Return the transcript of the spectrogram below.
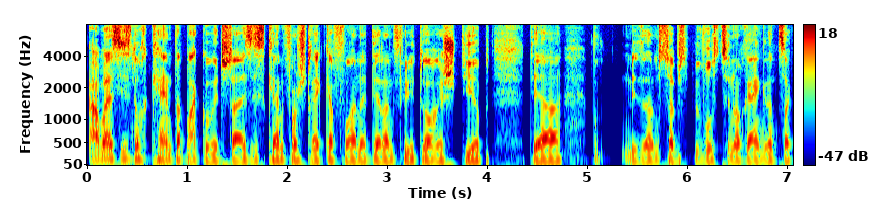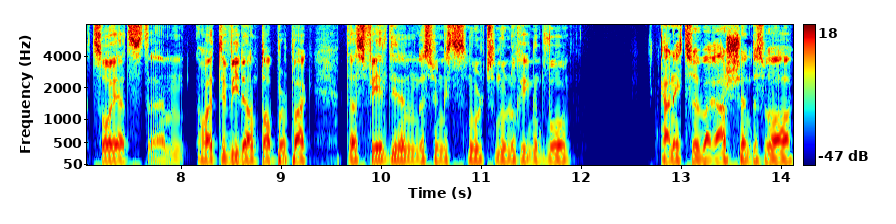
Aber es ist noch kein Tabakovic da, es ist kein Vollstrecker vorne, der dann für die Tore stirbt, der mit einem Selbstbewusstsein auch reingeht und sagt, so jetzt ähm, heute wieder ein Doppelpack. Das fehlt ihnen, deswegen ist das 0 zu 0 noch irgendwo gar nicht so überraschend. Das war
